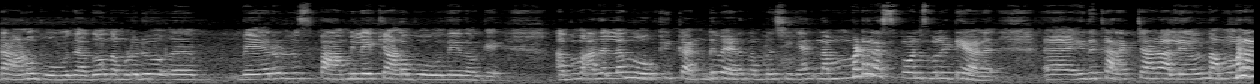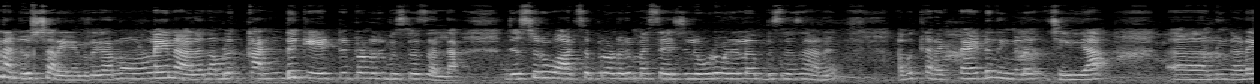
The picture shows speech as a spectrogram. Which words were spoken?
കറക്റ്റായിട്ടാണോ പോകുന്നത്? അതോ നമ്മളൊരു വേറൊരു സ്പാമിലേക്കാണോ പോകുന്നതെന്നൊക്കെ അപ്പം അതെല്ലാം നോക്കി കണ്ട് വേണം നമ്മൾ ചെയ്യാൻ. നമ്മുടെ റെസ്പോൺസിബിലിറ്റി ആണ്. ഇത് കറക്റ്റ് ആണോ അല്ലയോ നമ്മളാണ് അന്വേഷിച്ചറിയേണ്ടത്. കാരണം ഓൺലൈനാണ്. നമ്മൾ കണ്ട് കേട്ടിട്ടുള്ളൊരു ബിസിനസ് അല്ല. ജസ്റ്റ് ഒരു വാട്സപ്പിലുള്ള ഒരു മെസ്സേജിലൂടെ ഉള്ള ബിസിനസ് ആണ്. അപ്പോൾ കറക്റ്റായിട്ട് നിങ്ങൾ ചെയ്യുക നിങ്ങളുടെ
